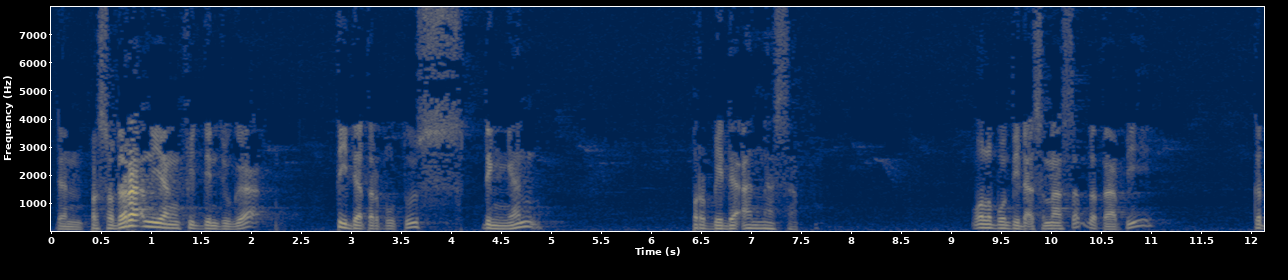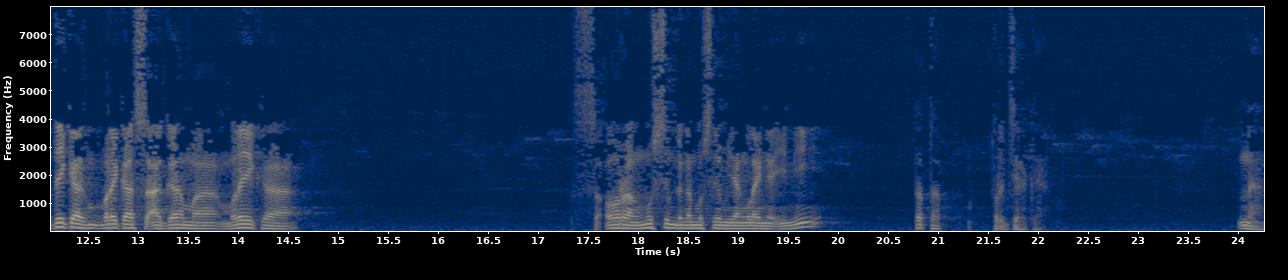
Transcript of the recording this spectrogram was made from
dan persaudaraan yang fiddin juga tidak terputus dengan perbedaan nasab. Walaupun tidak senasab tetapi ketika mereka seagama, mereka seorang muslim dengan muslim yang lainnya ini tetap terjaga. Nah,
